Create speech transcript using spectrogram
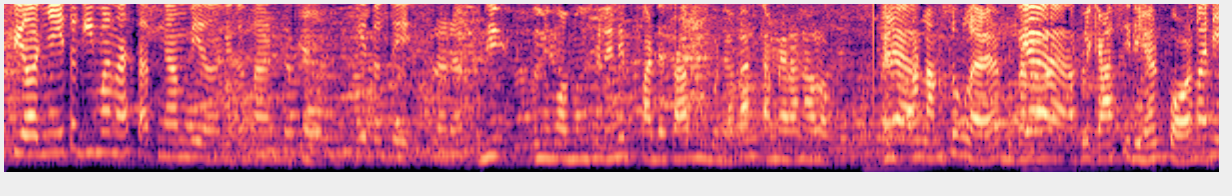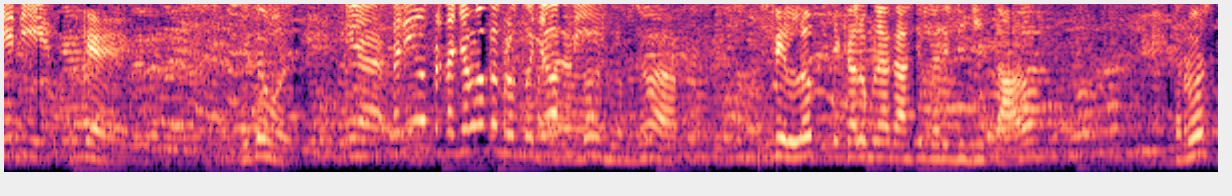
Feel-nya itu gimana saat ngambil gitu kan. Gitu sih sebenarnya. ini lu ngomong film ini pada saat menggunakan kamera analog hands Iya. on langsung lah ya bukan Iya. aplikasi di handphone Bukan diedit. oke gitu Mut Iya, tadi lu pertanyaan lu apa belum gue jawab nih. gue belum jawab feel lu ketika lu melihat hasil dari digital terus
